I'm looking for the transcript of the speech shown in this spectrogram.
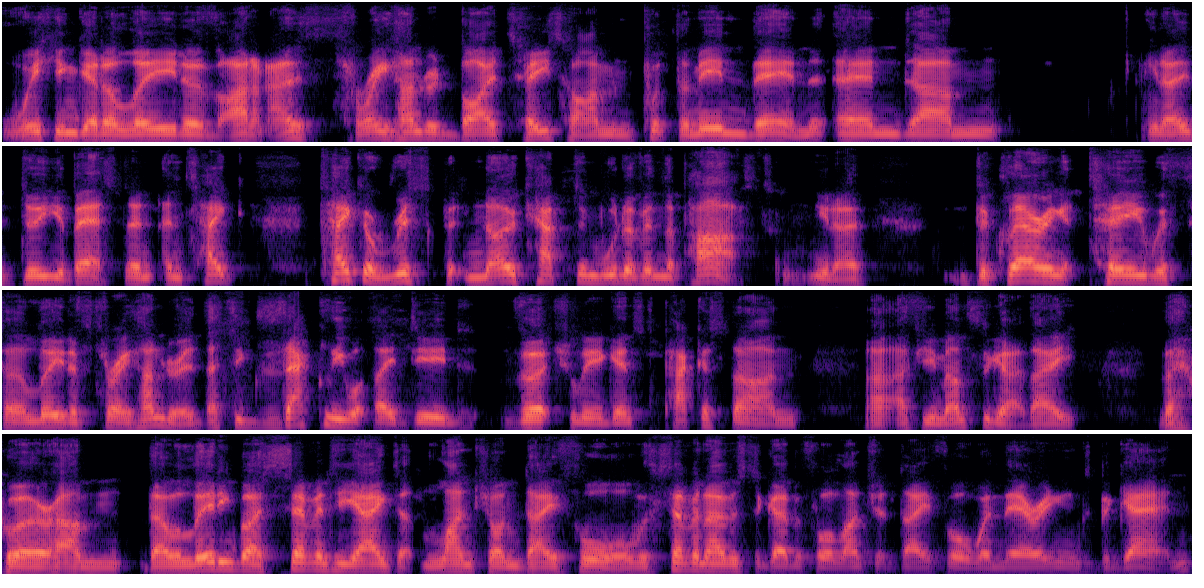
we can get a lead of I don't know 300 by tea time and put them in then, and um, you know, do your best and, and take take a risk that no captain would have in the past. You know, declaring it tea with a lead of 300. That's exactly what they did virtually against Pakistan uh, a few months ago. They they were um, they were leading by 78 at lunch on day four, with seven overs to go before lunch at day four when their innings began,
